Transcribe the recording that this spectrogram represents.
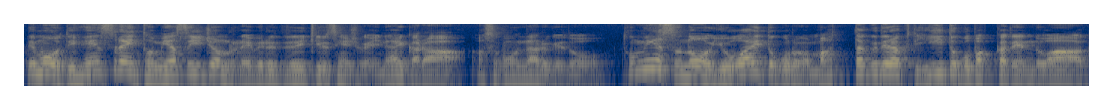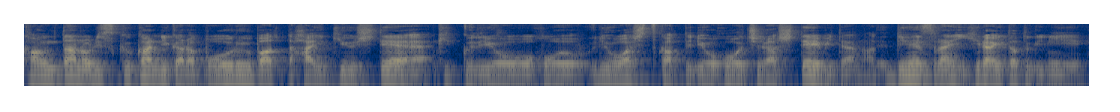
でもディフェンスライン冨安以上のレベルでできる選手がいないからあそこになるけど冨安の弱いところが全く出なくていいとこばっか出るのはカウンターのリスク管理からボール奪って配球してキックで両方両足使って両方散らしてみたいな。ディフェンスライン開いた時に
